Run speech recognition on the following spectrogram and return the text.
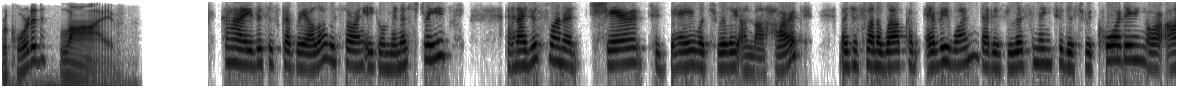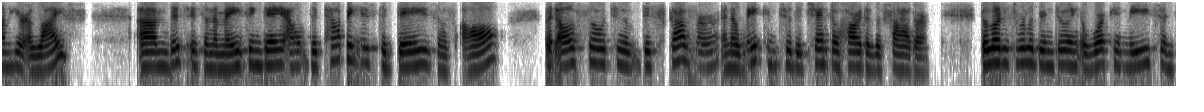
Recorded live. Hi, this is Gabriella with Soaring Eagle Ministries, and I just want to share today what's really on my heart. I just want to welcome everyone that is listening to this recording or on here live. Um, this is an amazing day. The topic is the days of awe, but also to discover and awaken to the gentle heart of the Father. The Lord has really been doing a work in me since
